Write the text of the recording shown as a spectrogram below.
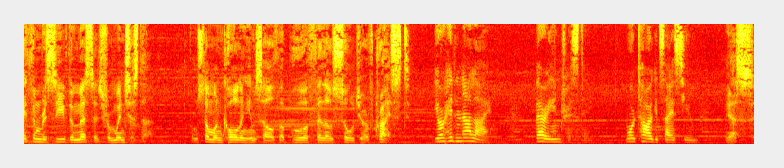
Hytham received a message from Winchester. From someone calling himself a poor fellow soldier of Christ. Your hidden ally. Very interesting. More targets, I assume. Yes.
